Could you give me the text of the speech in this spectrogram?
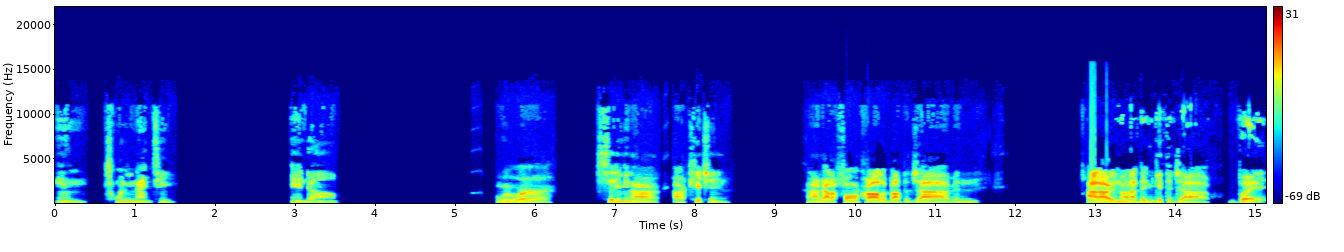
in 2019. And, um, we were sitting in our, our kitchen and I got a phone call about the job and I'd already known I didn't get the job, but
